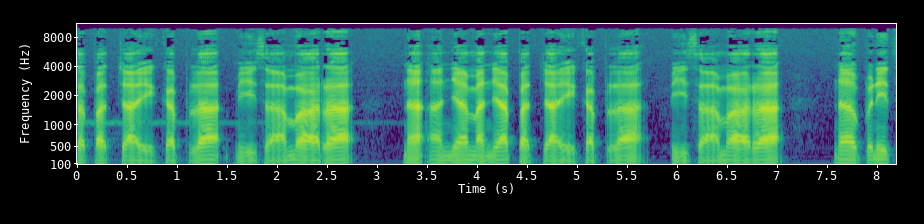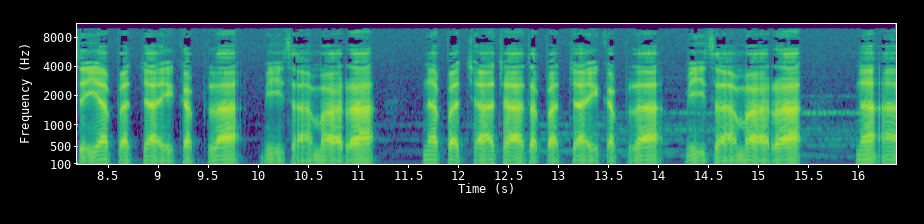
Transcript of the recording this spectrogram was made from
ตปัจจัยกับละมีสามวาระ ณอัญญมัญญปัจจัยกับละมีสามวาระณปนิสยปัจจัยกับละมีสามวาระณปัจฉาชาตปัจจัยกับละมีสามวาระณอา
